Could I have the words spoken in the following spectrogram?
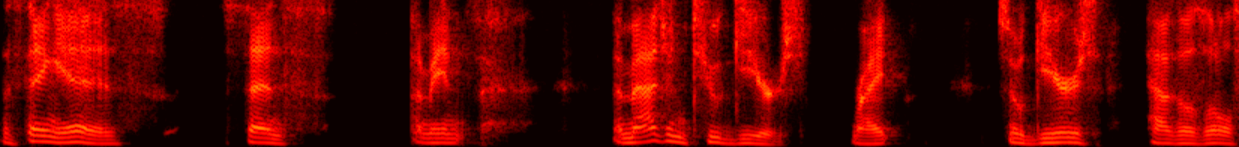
the thing is since i mean imagine two gears right? So gears have those little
